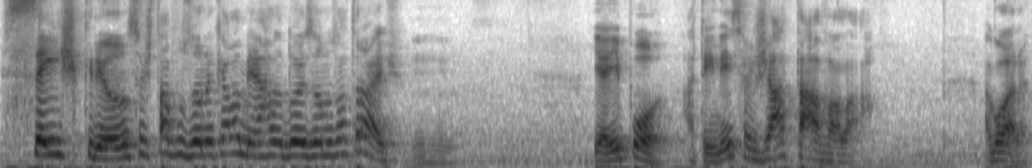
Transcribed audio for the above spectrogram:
seis crianças estavam usando aquela merda dois anos atrás. Uhum. E aí, pô, a tendência já tava lá. Agora,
